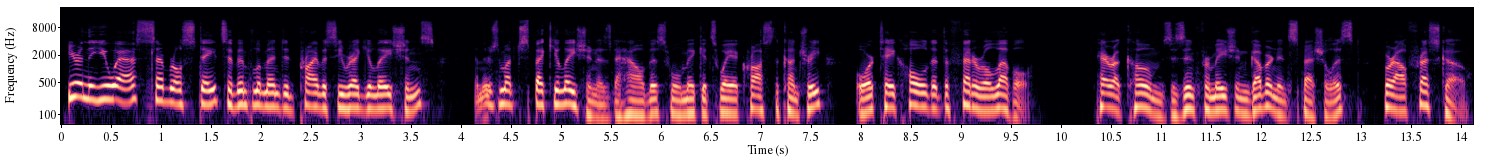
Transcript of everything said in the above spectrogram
Here in the U.S., several states have implemented privacy regulations, and there's much speculation as to how this will make its way across the country or take hold at the federal level. Tara Combs is Information Governance Specialist for Alfresco.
